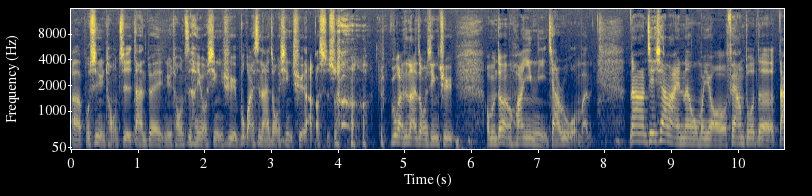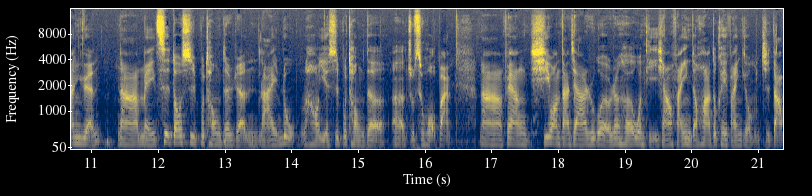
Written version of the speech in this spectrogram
呃，不是女同志，但对女同志很有兴趣，不管是哪种兴趣啊，老实说，不管是哪种兴趣，我们都很欢迎你加入我们。那接下来呢，我们有非常多的单元，那每一次都是不同的人来录，然后也是不同的呃主持伙伴。那非常希望大家如果有任何问题想要反映的话，都可以反映给我们知道。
